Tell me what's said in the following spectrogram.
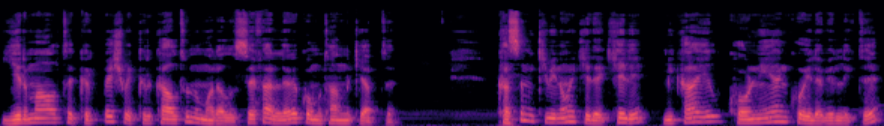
26, 45 ve 46 numaralı seferlere komutanlık yaptı. Kasım 2012'de Kelly, Mikhail Korniyenko ile birlikte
